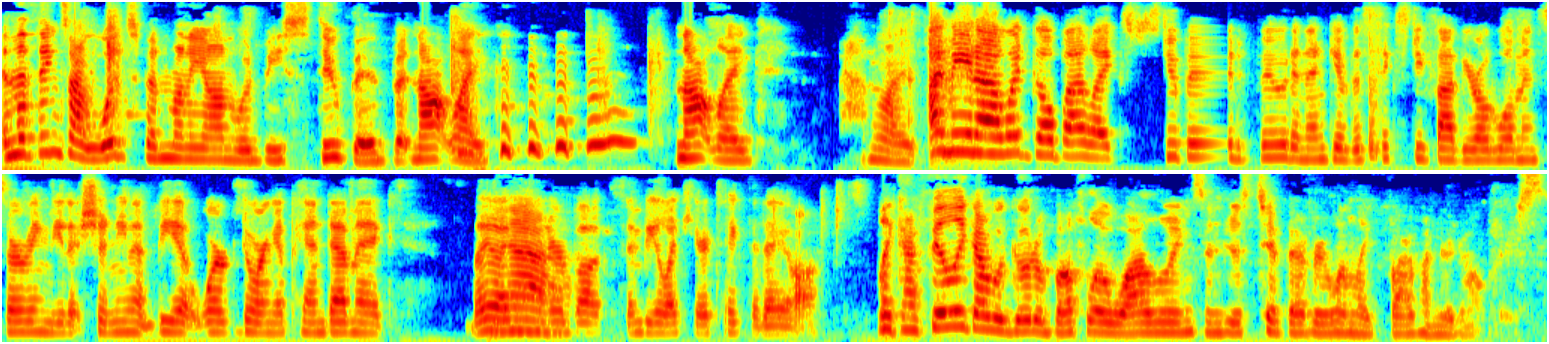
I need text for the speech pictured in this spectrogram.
and the things I would spend money on would be stupid, but not like not like how do I I mean, I would go buy like stupid food and then give the 65 year old woman serving me that shouldn't even be at work during a pandemic like Yeah. hundred bucks and be like, here, take the day off. like I feel like I would go to Buffalo Wild Wings and just tip everyone like five hundred dollars.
